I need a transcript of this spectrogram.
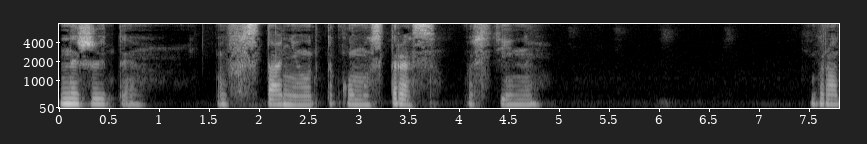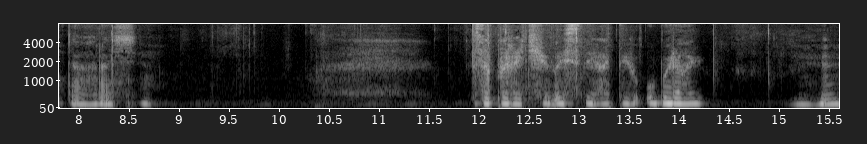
не жити в стані от такому стрес постійний. Брати агресію. Заперечую весь негатив, убираю. Угу.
